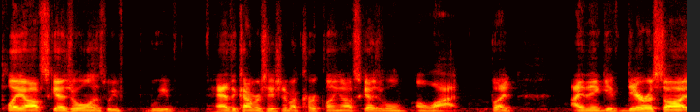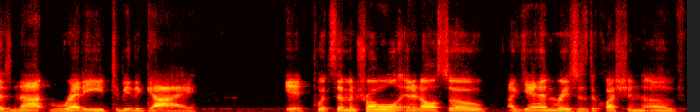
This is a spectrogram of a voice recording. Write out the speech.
play off schedule, as we've we've had the conversation about Kirk playing off schedule a lot. But I think if Darrisaw is not ready to be the guy, it puts them in trouble, and it also again raises the question of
